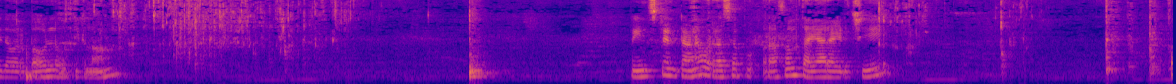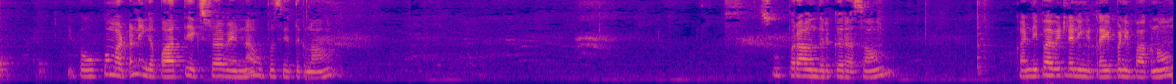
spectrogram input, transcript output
இதை ஒரு பவுலில் ஊற்றிக்கலாம் இப்போ இன்ஸ்டண்ட்டான ஒரு ரச ரசம் தயாராகிடுச்சு இப்போ உப்பு மட்டும் நீங்கள் பார்த்து எக்ஸ்ட்ரா வேணுன்னா உப்பு சேர்த்துக்கலாம். சூப்பராக வந்திருக்கு ரசம். கண்டிப்பாக வீட்டில் நீங்கள் ட்ரை பண்ணி பார்க்கணும்.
